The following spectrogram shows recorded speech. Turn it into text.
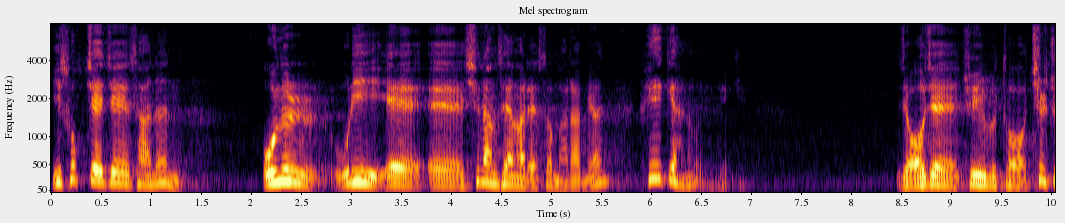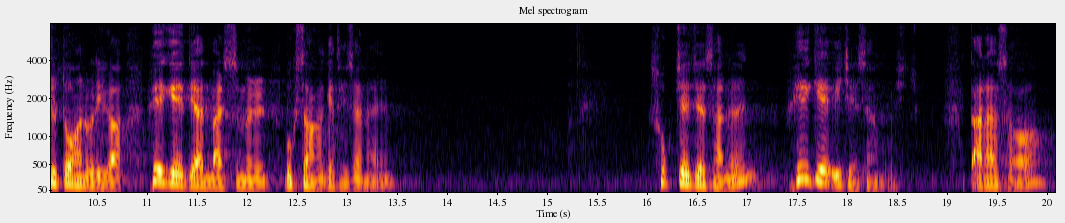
이 속죄 제 사는 오늘 우리의 신앙생활에서 말하면 회개하는 거죠, 회개. 이제 어제 주일부터 7주 동안 우리가 회개에 대한 말씀을 묵상하게 되잖아요. 속죄 제사는 회개의 제사인 것이죠. 따라서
